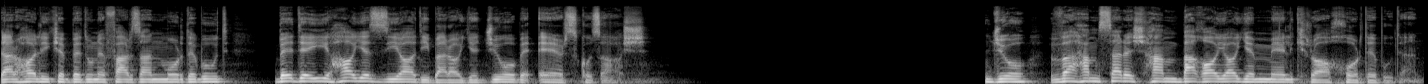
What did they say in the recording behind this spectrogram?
در حالی که بدون فرزند مرده بود بدهی های زیادی برای جو به ارث گذاشت. جو و همسرش هم بقایای ملک را خورده بودند.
